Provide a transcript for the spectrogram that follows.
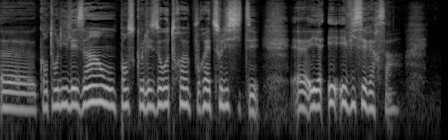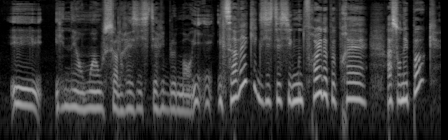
Euh, quand on lit les uns, on pense que les autres pourraient être sollicités, euh, et, et vice versa. Et, et néanmoins, Husserl résiste terriblement. Il, il savait qu'existait Sigmund Freud à peu près à son époque?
